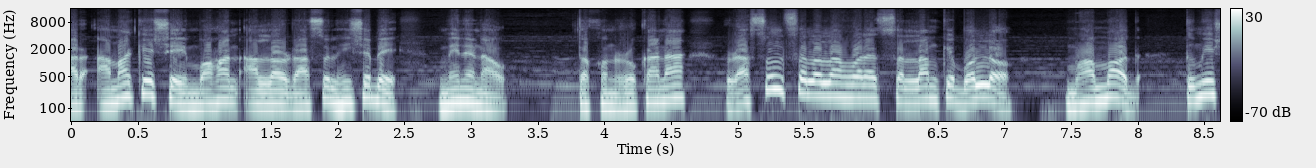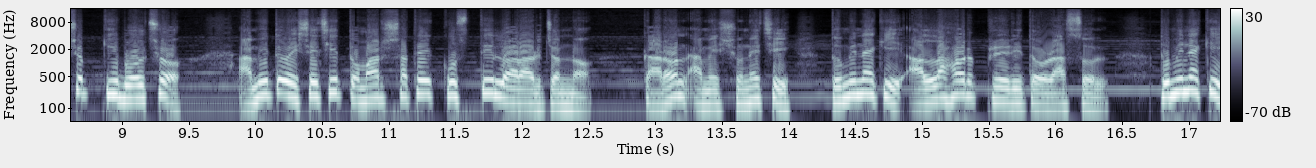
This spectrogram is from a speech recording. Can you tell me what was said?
আর আমাকে সেই মহান আল্লাহর রাসুল হিসেবে মেনে নাও। তখন রোকানা রাসুল সাল্লাহ সাল্লামকে বলল, মোহাম্মদ, তুমি এসব কি বলছো? আমি তো এসেছি তোমার সাথে কুস্তি লড়ার জন্য। কারণ আমি শুনেছি তুমি নাকি আল্লাহর প্রেরিত রাসুল। তুমি নাকি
